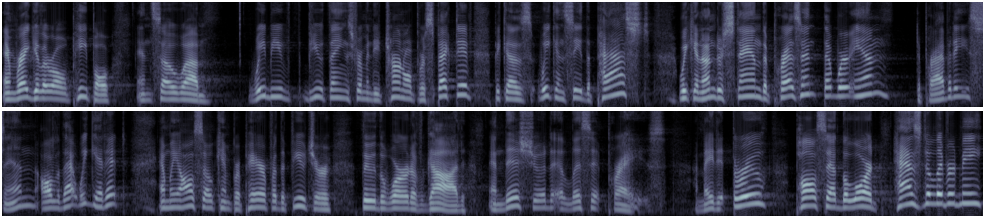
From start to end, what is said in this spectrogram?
and regular old people. And so, um, we view, view things from an eternal perspective because we can see the past, we can understand the present that we're in depravity, sin, all of that. We get it. And we also can prepare for the future through the Word of God. And this should elicit praise. I made it through. Paul said, The Lord has delivered me,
